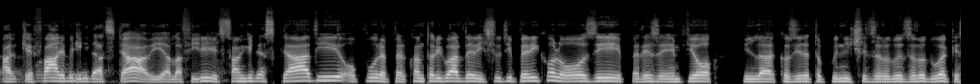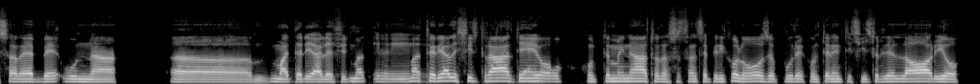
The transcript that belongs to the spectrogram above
anche fanghi da scavi alla fine. Sì, fanghi da scavi oppure per quanto riguarda i rifiuti pericolosi, per esempio il cosiddetto 150202 che sarebbe un Uh, materiale, fil- eh, materiale filtrato o contaminato da sostanze pericolose oppure contenenti filtri dell'olio,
